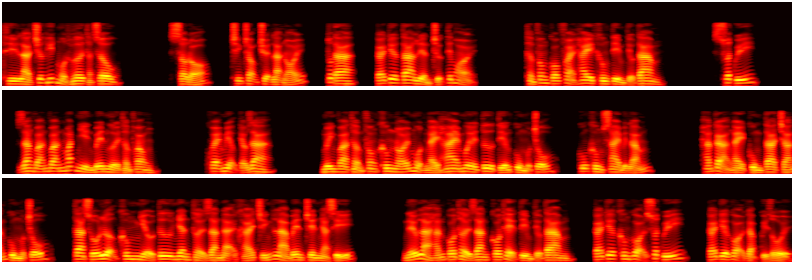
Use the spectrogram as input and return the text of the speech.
thì là trước hít một hơi thật sâu. Sau đó, trịnh trọng chuyện lạ nói, tốt ta, cái kia ta liền trực tiếp hỏi, thẩm phong có phải hay không tìm tiểu tam? Xuất quỹ. Giang vãn vãn mắt nhìn bên người thẩm phong, khoe miệng kéo ra. Mình và thẩm phong không nói một ngày hai mươi b ố tiếng cùng một chỗ, cũng không sai biệt lắm. Hắn cả ngày cùng ta chán cùng một chỗ ta số lượng không nhiều tư nhân thời gian đại khái chính là bên trên nhà xí. Nếu là hắn có thời gian có thể tìm tiểu tam, cái kia không gọi xuất quỹ, cái kia gọi gặp quỷ rồi.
